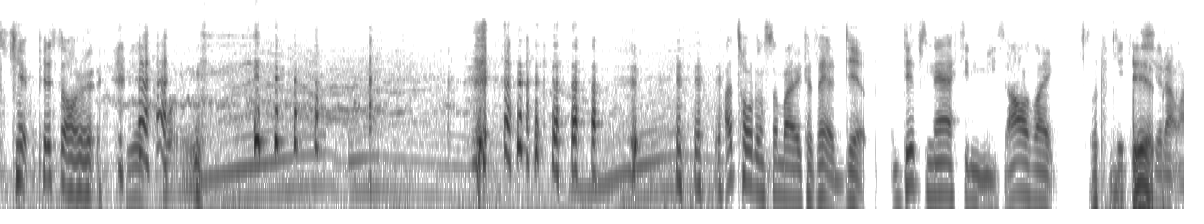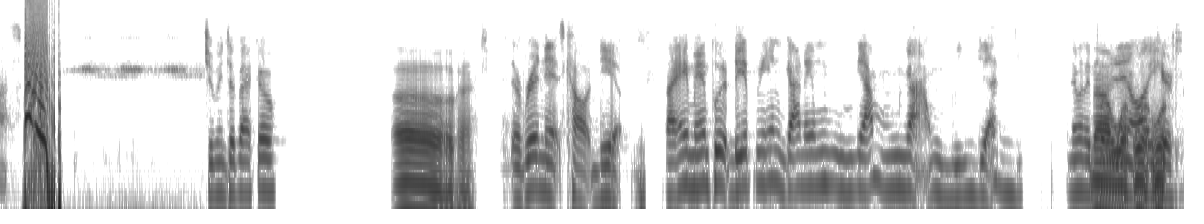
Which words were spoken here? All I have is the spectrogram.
You can't piss on it. I told him somebody because they had dip. Dip's nasty to me, so I was like, What's get this shit out my. Chewing tobacco. Oh, okay. The rednecks call it dip. Like, hey man, put a dip in, goddamn, yum, yum, yum. and then when they Nah, put it in, what- all what- you hear is.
